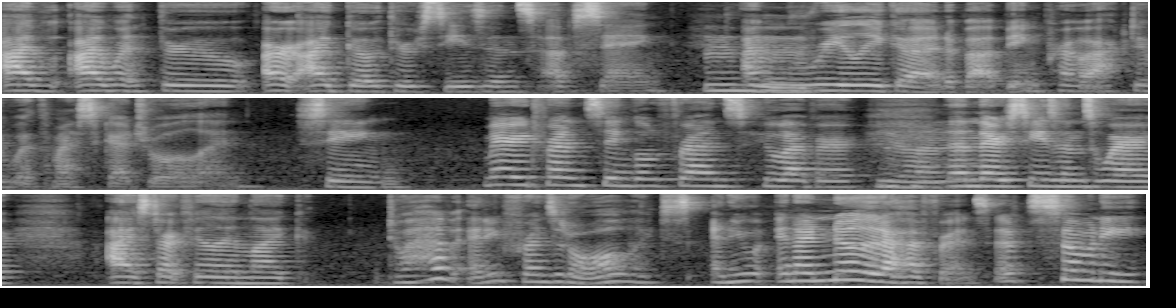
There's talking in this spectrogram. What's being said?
I've I went through, or I go through seasons of saying Mhm. I'm really good about being proactive with my schedule and seeing married friends, single friends, whoever. yeah. Then there's seasons where I start feeling like, do I have any friends at all? Like, does anyone? And I know that I have friends. I have so many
